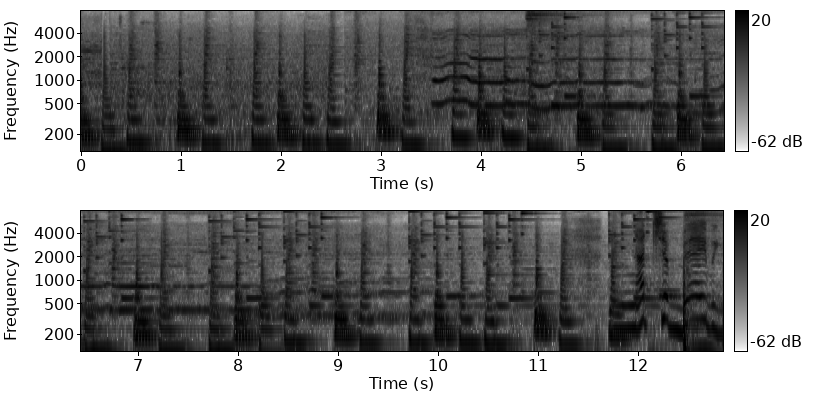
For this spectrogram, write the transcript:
your baby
